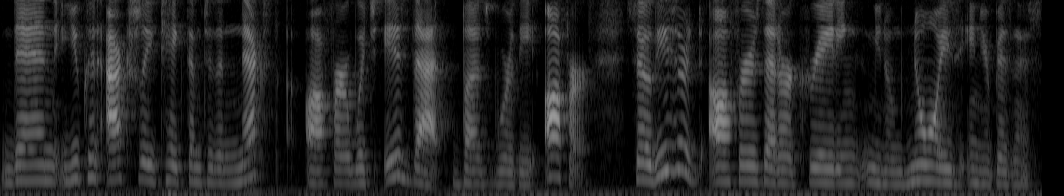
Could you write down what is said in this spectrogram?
then you can actually take them to the next offer, which is that buzzworthy offer. So these are offers that are creating, you know, noise in your business.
